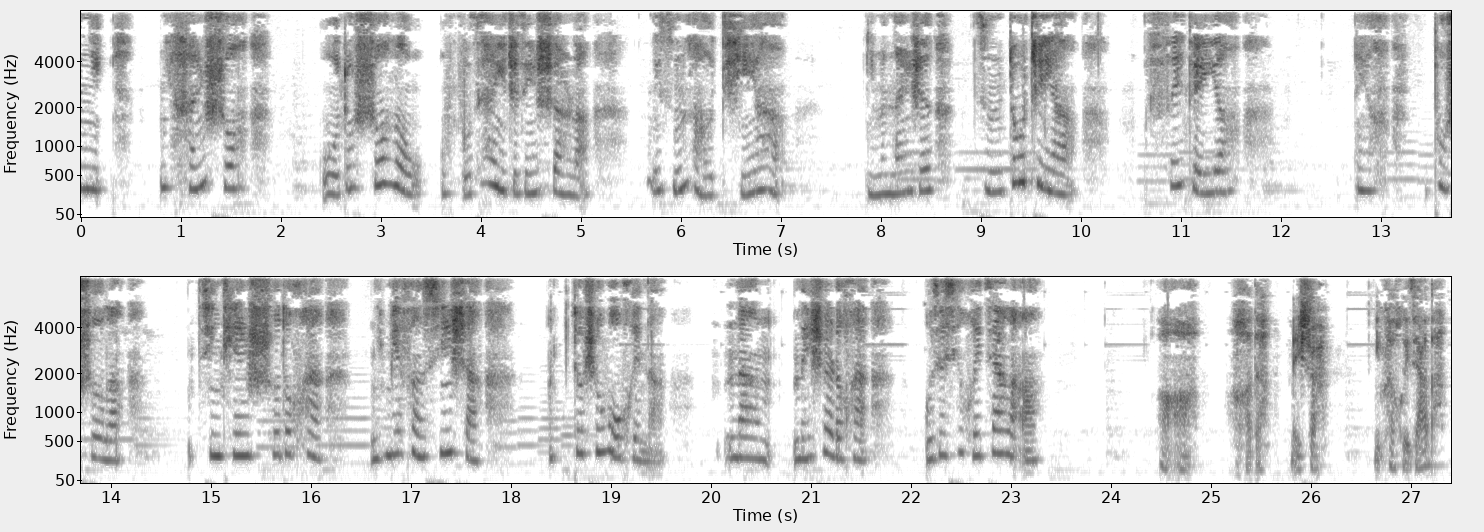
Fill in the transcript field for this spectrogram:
你你还说？我都说了，我不在意这件事儿了。你怎么老提啊？你们男人怎么都这样，非得要……哎呀，不说了，今天说的话您别放心上，都是误会呢。那没事的话，我就先回家了啊。啊啊，好的，没事，你快回家吧。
